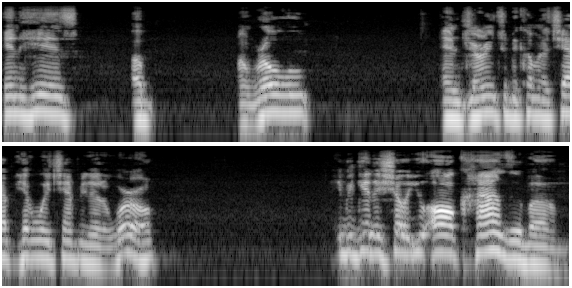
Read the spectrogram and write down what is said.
in his uh, a road and journey to becoming a champ, heavyweight champion of the world, he began to show you all kinds of um,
